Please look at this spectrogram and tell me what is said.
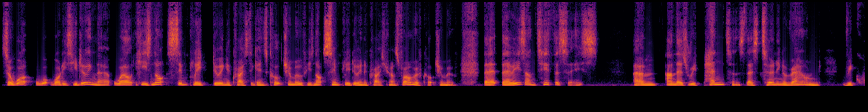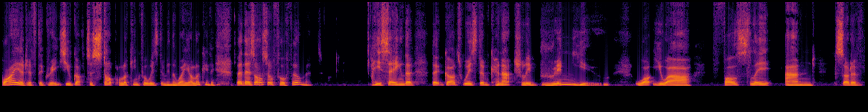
so what, what, what is he doing there? Well, he's not simply doing a Christ against culture move. He's not simply doing a Christ transformative culture move. There there is antithesis, um, and there's repentance. There's turning around required of the Greeks. You've got to stop looking for wisdom in the way you're looking for. But there's also fulfillment. He's saying that that God's wisdom can actually bring you what you are falsely and sort of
